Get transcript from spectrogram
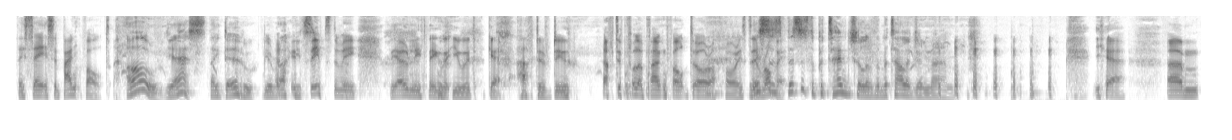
They say it's a bank vault. Oh yes, they do. You're right. It seems to me the only thing that you would get have to do have to pull a bank vault door off for is to This rob is it. this is the potential of the Metallogen Man. Yeah. Um,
